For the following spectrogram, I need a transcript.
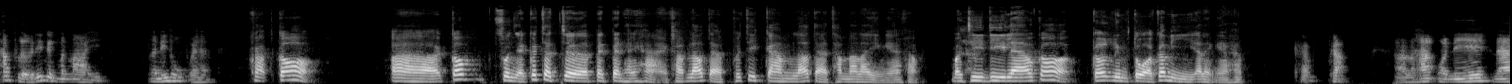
ถ้าเผลอนิดนึงมันมาอีก อันนี้ถูกไหมฮะครับก็อ่าก็ส่วนใหญ่ก็จะเจอเป็นเป็นหายหายๆครับ แล้วแต่พฤติกรรมแล้วแต่ทำอะไรอย่างเงี้ยครับ บางทีดีแล้วก็ก็ลืมตัวก็มีอะไรอย่างเงี้ยครับ ครับครับเอาละฮะวันนี้นะ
